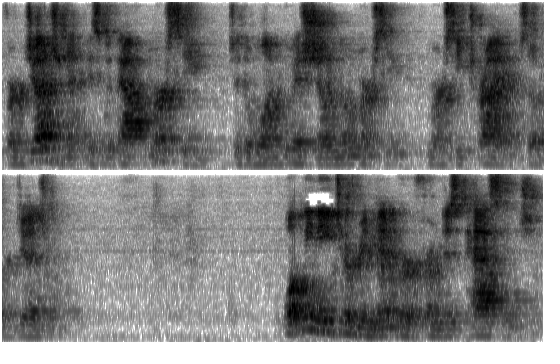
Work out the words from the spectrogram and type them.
for judgment is without mercy to the one who has shown no mercy, mercy triumphs over judgment. What we need to remember from this passage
